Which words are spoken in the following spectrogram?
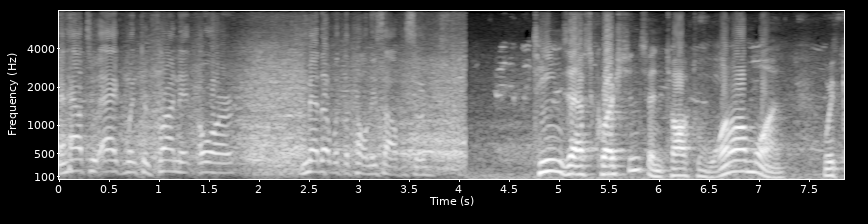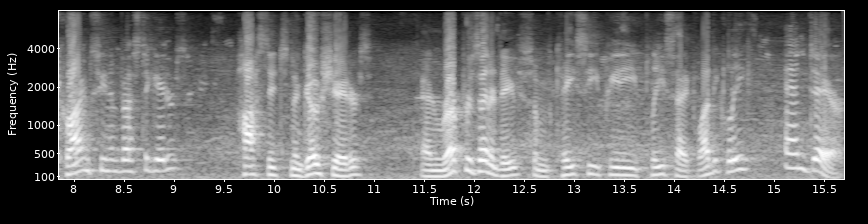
and how to act when confronted or met up with the police officer. Teens asked questions and talked one-on-one with crime scene investigators, hostage negotiators, and representatives from KCPD Police Athletic League and DARE.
